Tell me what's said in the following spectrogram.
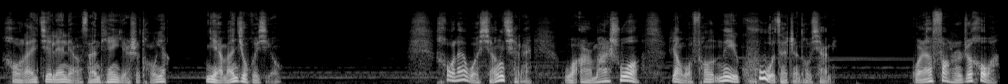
后来接连两三天也是同样，念完就会醒。后来我想起来，我二妈说让我放内裤在枕头下面，果然放上之后啊，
